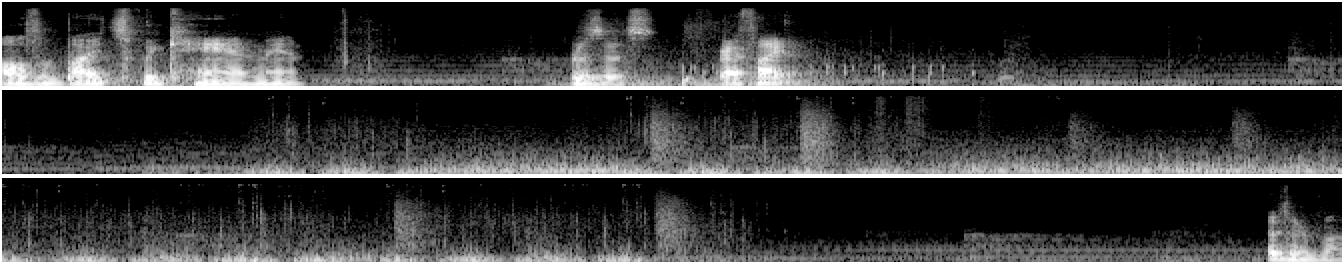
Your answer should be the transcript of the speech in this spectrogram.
All the bytes we can, man. What is this? Graphite? Feather bun.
